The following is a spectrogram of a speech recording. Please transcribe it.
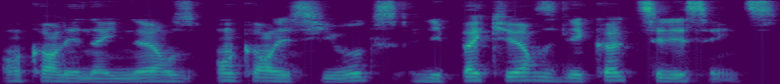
encore les Niners, encore les Seahawks, les Packers, les Colts et les Saints.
